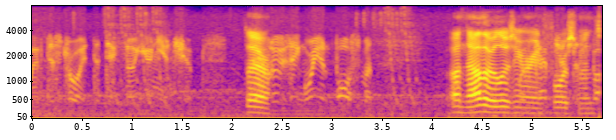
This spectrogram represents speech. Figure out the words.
We've destroyed the Techno-Union ships. There. Losing reinforcements. Oh, now they're losing the reinforcements.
